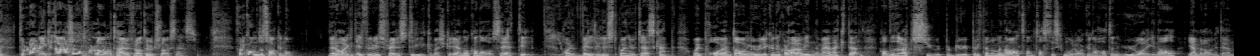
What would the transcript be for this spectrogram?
Tror nemlig ikke det er så altfor langt herfra til Utslagsnes. For å komme til saken nå. Dere har ikke tilfeldigvis flere strykemerker igjen og kan avse ett til. Har veldig lyst på en UTS-cap, og i påvente av å mulig kunne klare å vinne med en ekte en, hadde det vært superduper fenomenalt fantastisk moro å kunne hatt en uoriginal hjemmelaget en.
